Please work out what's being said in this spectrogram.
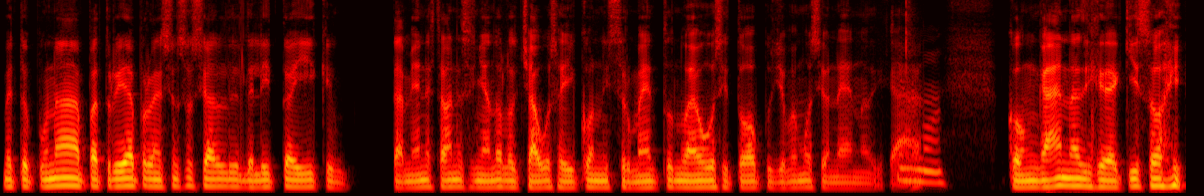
me topé una patrulla de prevención social del delito ahí que también estaban enseñando a los chavos ahí con instrumentos nuevos y todo, pues yo me emocioné, ¿no? Dije, ah, con ganas, dije, de aquí soy.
